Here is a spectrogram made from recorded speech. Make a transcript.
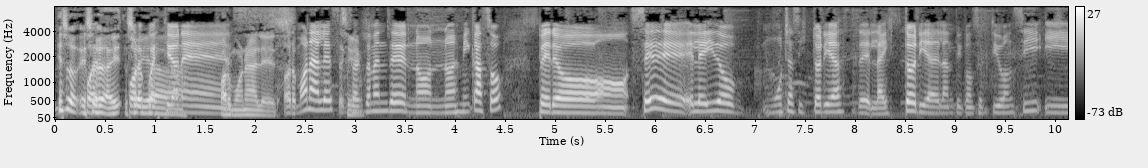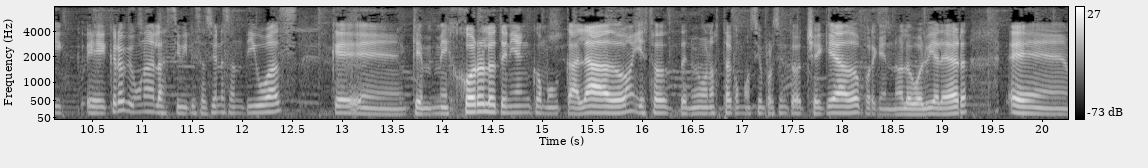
Eso- eso- pues, eso por había cuestiones hormonales. Hormonales, Sí. exactamente. No, no es mi caso, pero sé de- he leído muchas historias de la historia del anticonceptivo en sí y eh, creo que una de las civilizaciones antiguas que, que mejor lo tenían como calado, y esto de nuevo no está como 100% chequeado porque no lo volví a leer, eh,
